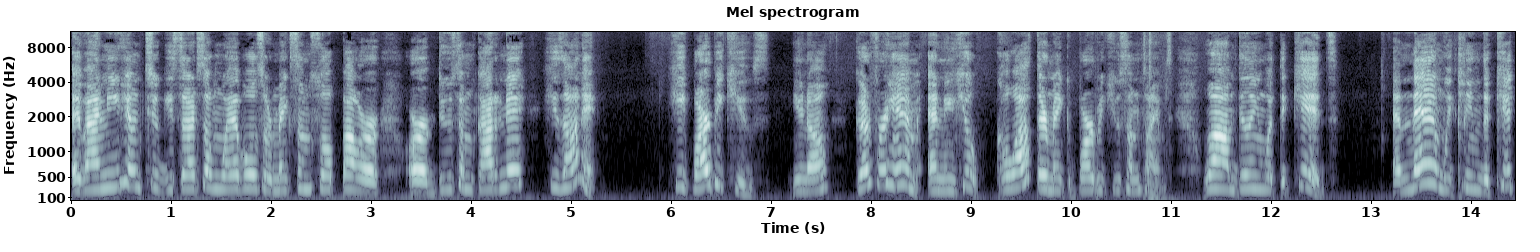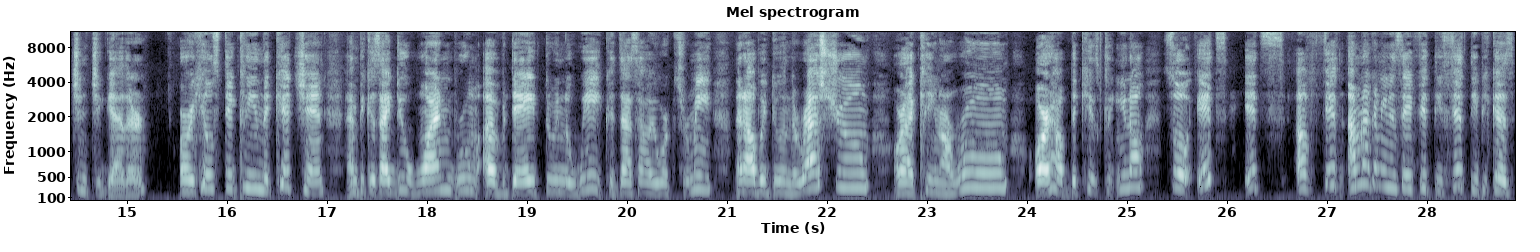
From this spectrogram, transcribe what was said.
if I need him to guisar some huevos or make some sopa or or do some carne, he's on it. He barbecues, you know. Good for him. And he'll go out there make a barbecue sometimes while I'm dealing with the kids. And then we clean the kitchen together or he'll still clean the kitchen and because i do one room of day during the week because that's how it works for me then i'll be doing the restroom or i clean our room or help the kids clean you know so it's it's a fit i'm not gonna even say 50 50 because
